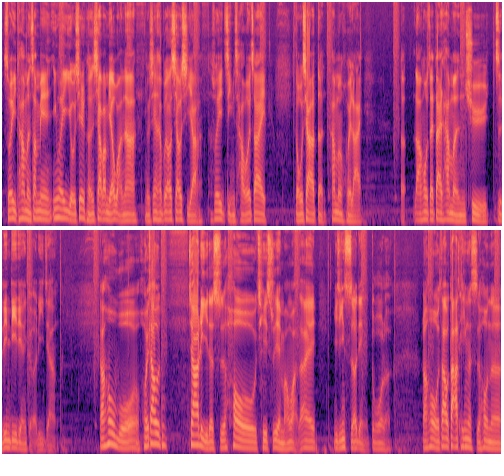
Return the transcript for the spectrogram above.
所以他们上面，因为有些人可能下班比较晚啊，有些人还不知道消息啊，所以警察会在楼下等他们回来，呃，然后再带他们去指定地点隔离这样。然后我回到家里的时候，其实也蛮晚，大概已经十二点多了。然后我到大厅的时候呢，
